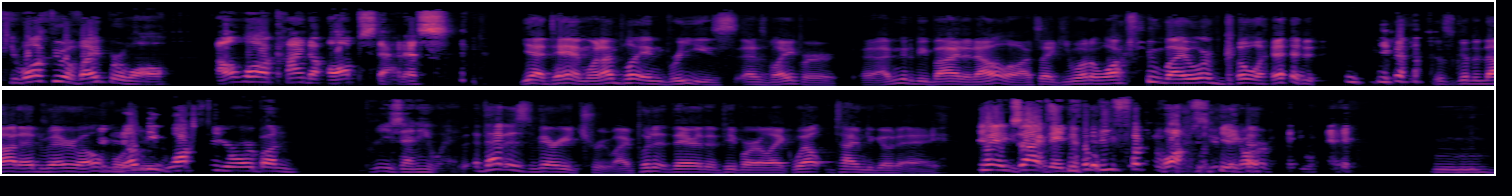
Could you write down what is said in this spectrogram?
if you walk through a Viper Wall, outlaw kind of op status. yeah, damn, when I'm playing Breeze as Viper, uh, I'm gonna be buying an outlaw. It's like you wanna walk through my orb, go ahead. Yeah. It's gonna not end very well for Nobody you. walks through your orb on Breeze anyway. That is very true. I put it there that people are like, well, time to go to A. Yeah, exactly. Nobody fucking walks through the Yeah. orb anyway. Mhm.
